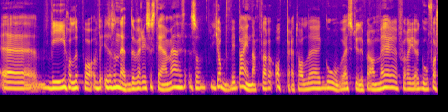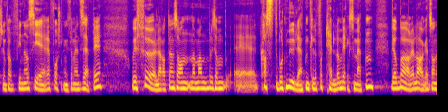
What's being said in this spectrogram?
vi holder på, så Nedover i systemet så jobber vi beinhardt for å opprettholde gode studieprogrammer, for å gjøre god forskning, for å finansiere forskning som vi er interessert i. Og vi føler at sånn, Når man liksom, eh, kaster bort muligheten til å fortelle om virksomheten ved å bare lage et sånn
